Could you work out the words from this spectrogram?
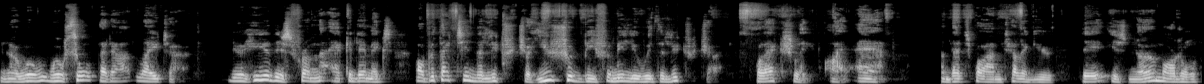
You know, we'll, we'll sort that out later. You hear this from academics, oh, but that's in the literature. You should be familiar with the literature. Well, actually, I am. And that's why I'm telling you there is no model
